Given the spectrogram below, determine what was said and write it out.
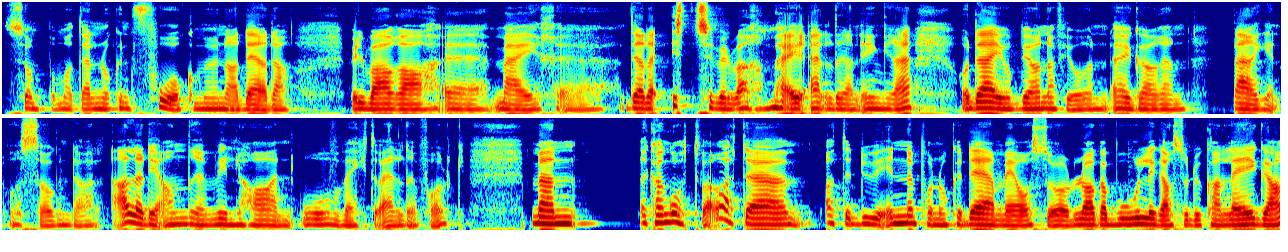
som på en måte, eller noen få kommuner der det vil være eh, mer eh, Der det ikke vil være mer eldre enn yngre. Og det er jo Bjørnafjorden, Øygarden, Bergen og Sogndal. Alle de andre vil ha en overvekt av eldre folk. Men det kan godt være at, eh, at du er inne på noe der med å lage boliger som du kan leie.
